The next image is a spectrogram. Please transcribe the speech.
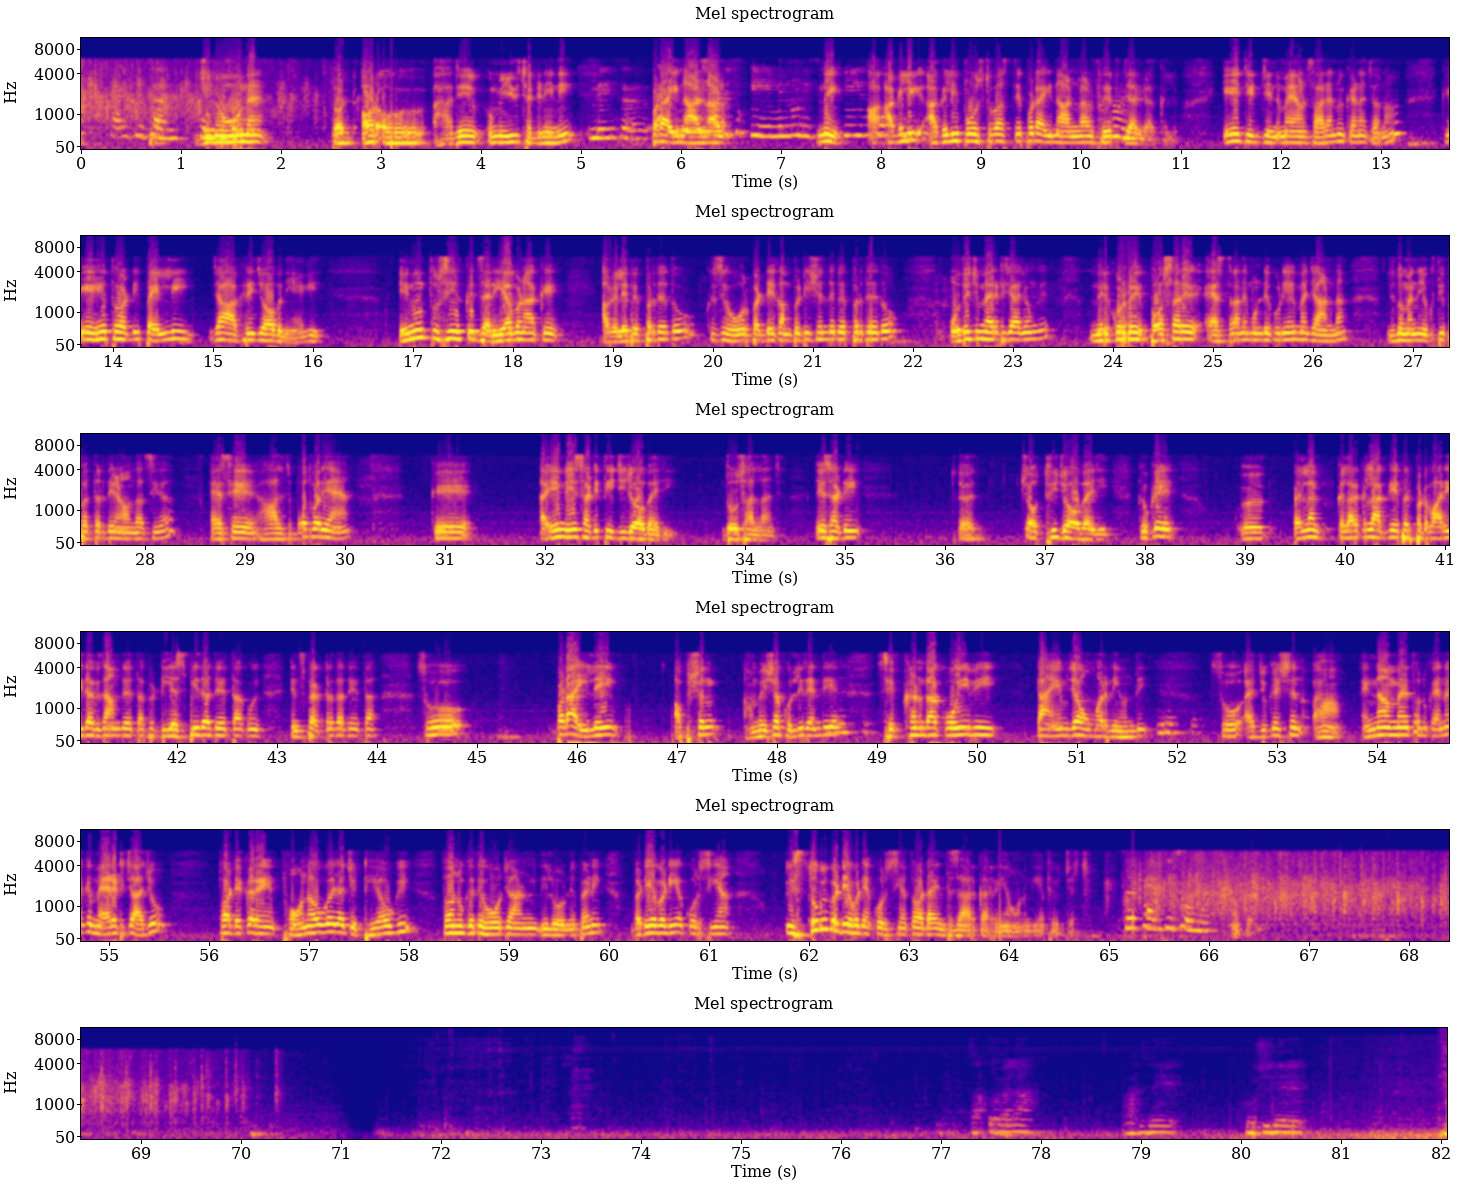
ਜਨੂਨ. ਹੈ ਤੁਹਾਡ- ਔਰ ਹਜੇ ਉਮੀਦ ਛੱਡਣੀ ਨਹੀਂ ਨਹੀਂ ਸਰ ਪੜ੍ਹਾਈ ਨਾਲ- ਨਾਲ- ਨਹੀਂ ਅਗਲੀ ਅਗਲੀ ਪੋਸਟ ਵਾਸਤੇ ਪੜ੍ਹਾਈ ਨਾਲ ਨਾਲ ਫਿਰ। ਜਾਰੀ ਰੱਖ ਲਿਓ ਇਹ ਜਿਨ ਮੈਂ ਹੁਣ ਸਾਰਿਆਂ ਨੂੰ ਕਹਿਣਾ ਚਾਹੁੰਦਾ ਕਿ ਇਹ ਤੁਹਾਡੀ ਪਹਿਲੀ ਜਾਂ ਆਖਰੀ ਜੌਬ ਨਹੀਂ ਹੈਗੀ ਇਹਨੂੰ ਤੁਸੀਂ ਇੱਕ ਜ਼ਰੀਆ ਬਣਾ ਕੇ ਅਗਲੇ ਪੇਪਰ ਦੇ ਦਿਓ, ਕਿਸੇ ਹੋਰ ਵੱਡੇ ਕੰਪੀਟੀਸ਼ਨ ਦੇ ਪੇਪਰ ਦੇ ਦਿਓ, ਉਹਦੇ ਚ ਮੈਰਿਟ 'ਚ ਆ ਜਾਓਗੇ। ਮੇਰੇ ਕੋਲ ਬਹੁਤ ਸਾਰੇ ਇਸ ਤਰ੍ਹਾਂ ਦੇ ਮੁੰਡੇ ਕੁੜੀਆਂ ਵੀ ਮੈਂ ਜਾਣਦਾ, ਜਦੋਂ ਮੈਂ ਨਿਯੁਕਤੀ ਪੱਤਰ ਦੇਣ ਆਉਂਦਾ ਸੀਗਾ, ਐਸੇ ਹਾਲ 'ਚ ਬਹੁਤ ਵਾਰੀ ਆਇਆ ਕਿ ਇਹ ਮੇਰੀ ਸਾਡੀ ਤੀਜੀ ਜੌਬ ਹੈ ਜੀ 2 ਸਾਲਾਂ 'ਚ। ਇਹ ਸਾਡੀ ਚੌਥੀ ਜੌਬ ਹੈ ਜੀ, ਕਿਉਂਕਿ ਪਹਿਲਾਂ ਕਲਰਕ ਲੱਗ ਗਏ, ਫਿਰ ਪਟਵਾਰੀ ਦਾ ਐਗਜ਼ਾਮ ਦੇਤਾ, ਫਿਰ ਡੀਐਸਪੀ ਦਾ ਦੇਤਾ, ਕੋਈ ਇਨਸਪੈਕਟਰ ਦਾ ਦੇਤਾ। ਸੋ ਪੜ੍ਹਾਈ ਲਈ ਆਪਸ਼ਨ ਹਮੇਸ਼ਾ ਖੁੱਲੀ ਰਹਿੰਦੀ ਹੈ. ਸਿੱਖਣ ਦਾ ਕੋਈ ਵੀ ਟਾਈਮ ਜਾਂ ਉਮਰ ਨਹੀਂ ਹੁੰਦੀ. ਸੋ ਐਜੂਕੇਸ਼ਨ ਹਾਂ ਇੰਨਾ ਮੈਂ ਤੁਹਾਨੂੰ ਕਹਿਣਾ ਕਿ ਮੈਰਿਟ ਚ ਆ ਜਾਓ ਤੁਹਾਡੇ ਘਰੇ ਫੋਨ ਆਊਗਾ ਜਾਂ ਚਿੱਠੀ ਆਊਗੀ ਤੁਹਾਨੂੰ ਕਿਤੇ ਹੋਰ ਜਾਣ ਦੀ ਲੋੜ ਨਹੀਂ ਪੈਣੀ ਵੱਡੀਆਂ ਵੱਡੀਆਂ ਕੁਰਸੀਆਂ ਇਸ ਤੋਂ ਵੀ ਵੱਡੀਆਂ ਵੱਡੀਆਂ ਕੁਰਸੀਆਂ ਤੁਹਾਡਾ ਇੰਤਜ਼ਾਰ ਕਰ ਰਹੀਆਂ ਹੋਣਗੀਆਂ ਫਿਊਚਰ ਚ Sir, thank you so much. Okay ਤੋਂ ਪਹਿਲਾਂ। ਅੱਜ ਦੇ ਖੁਸ਼ੀ ਦੇ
